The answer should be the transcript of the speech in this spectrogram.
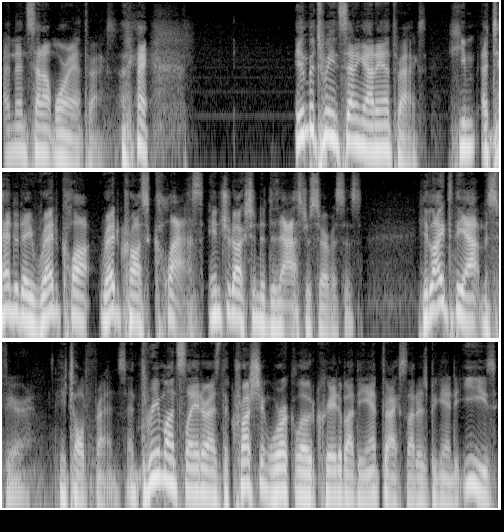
and then sent out more anthrax. Okay. In between sending out anthrax, he attended a Red, Red Cross class, Introduction to Disaster Services. He liked the atmosphere he told friends. And three months later, as the crushing workload created by the anthrax letters began to ease,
